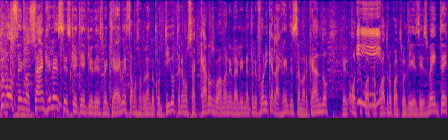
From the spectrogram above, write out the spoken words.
Tu voz en Los Ángeles es KTQ 1020 AM. Estamos hablando contigo. Tenemos a Carlos Guamán en la línea telefónica. La gente está marcando el 844-410-1020.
